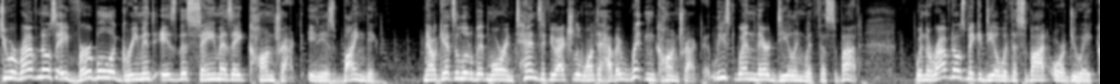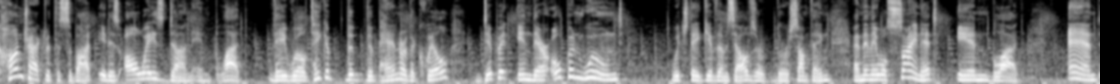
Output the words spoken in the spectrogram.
To a Ravnos, a verbal agreement is the same as a contract, it is binding. Now, it gets a little bit more intense if you actually want to have a written contract, at least when they're dealing with the Sabbat. When the Ravnos make a deal with the Sabbat or do a contract with the Sabbat, it is always done in blood. They will take up the, the pen or the quill, dip it in their open wound, which they give themselves or, or something, and then they will sign it in blood. And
